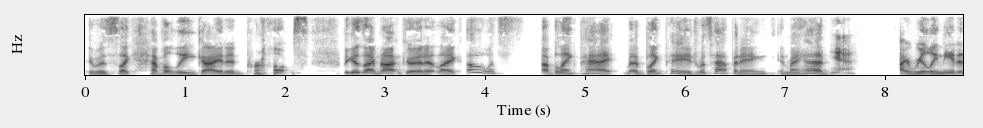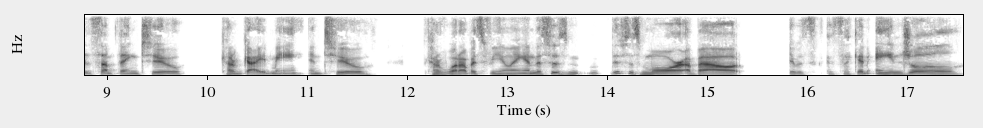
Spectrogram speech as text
it was like heavily guided prompts because I'm not good at like, oh, what's a blank page, a blank page? What's happening in my head? Yeah. I really needed something to kind of guide me into kind of what I was feeling. And this is, this is more about, it was, it's like an angel.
